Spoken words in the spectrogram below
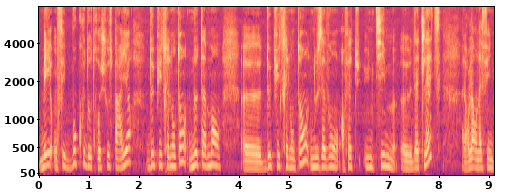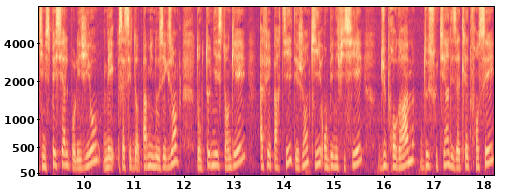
mais on fait beaucoup d'autres choses par ailleurs depuis très longtemps, notamment euh, depuis très longtemps, nous avons en fait une team euh, d'athlètes. Alors là, on a fait une team spéciale pour les JO, mais ça c'est parmi nos exemples. Donc Tony Estanguet a fait partie des gens qui ont bénéficié du programme de soutien des athlètes français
